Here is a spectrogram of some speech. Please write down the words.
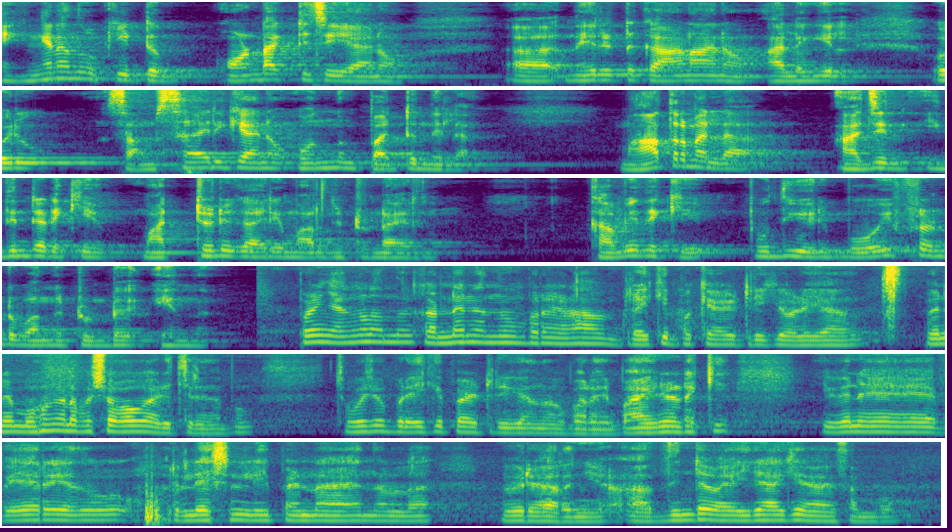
എങ്ങനെ നോക്കിയിട്ടും കോണ്ടാക്ട് ചെയ്യാനോ നേരിട്ട് കാണാനോ അല്ലെങ്കിൽ ഒരു സംസാരിക്കാനോ ഒന്നും പറ്റുന്നില്ല. മാത്രമല്ല അജിൻ ഇതിന്റെ ഇടയ്ക്ക് മറ്റൊരു കാര്യം അറിഞ്ഞിട്ടുണ്ടായിരുന്നു. കവിതയ്ക്ക് പുതിയൊരു ബോയ് ഫ്രണ്ട് വന്നിട്ടുണ്ട് എന്ന്. അപ്പോൾ ഞങ്ങളൊന്ന് പറയണം പറയണ ബ്രേക്കപ്പ് ഒക്കെ ആയിട്ടിരിക്കുകയാണ് ഇവനെ മുഖം കണ്ടപ്പോൾ ഷോക്ക് അടിച്ചിരുന്നു. അപ്പം ചോദിച്ചു ബ്രേക്കപ്പ് ആയിട്ടിരിക്കുക എന്നൊക്കെ പറഞ്ഞു അപ്പോൾ അതിനിടയ്ക്ക് ഇവനെ വേറെ ഏതോ റിലേഷനിൽ ഈ പെണ്ണായെന്നുള്ള വിവരം അറിഞ്ഞു. അതിന്റെ വൈരാഗ്യമായ സംഭവം.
